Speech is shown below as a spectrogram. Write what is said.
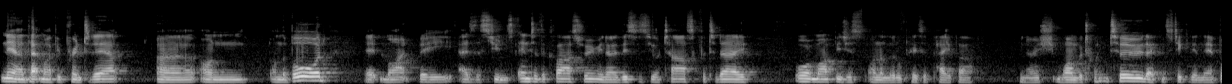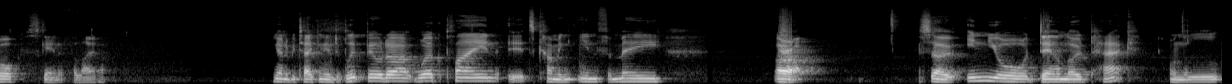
Now that might be printed out uh, on, on the board. It might be as the students enter the classroom, you know, this is your task for today. Or it might be just on a little piece of paper, you know, one between two, they can stick it in their book, scan it for later. You're going to be taken into Blippbuilder work plane. It's coming in for me. All right. So in your download pack, on the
